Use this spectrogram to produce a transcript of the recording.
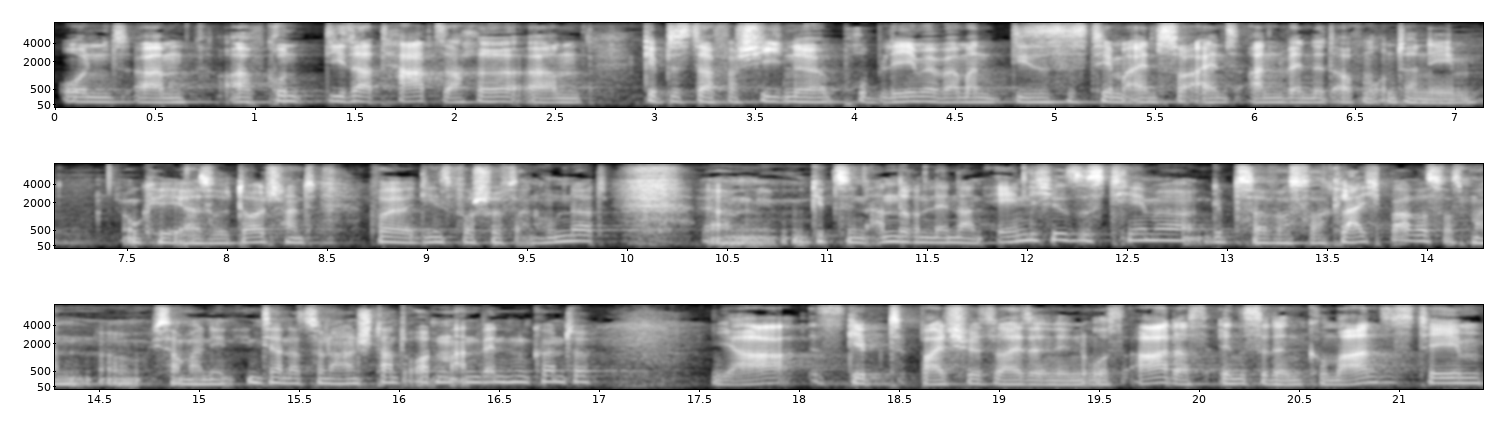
Und ähm, aufgrund dieser Tatsache ähm, gibt es da verschiedene Probleme, wenn man dieses System eins zu eins anwendet auf dem Unternehmen. Okay, also Deutschland Feuerdienstvorschrift 100. Ähm, Gibt es in anderen Ländern ähnliche Systeme? Gibt es da was Vergleichbares, was man, äh, ich sag mal, in den internationalen Standorten anwenden könnte? Ja, es gibt beispielsweise in den USA das Incident Command System,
